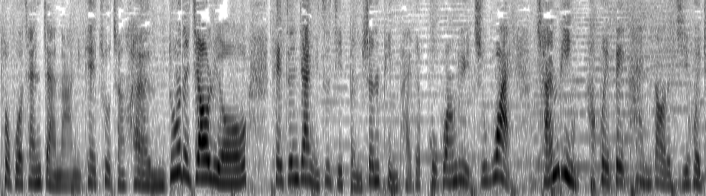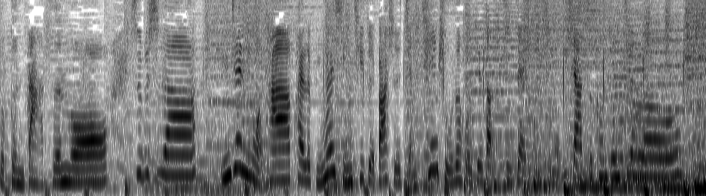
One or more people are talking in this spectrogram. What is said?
透过参展呐、啊，你可以促成很多的交流，可以增加你自己本身品牌的曝光率之外，产品还会被看到的机会就更大增喽，是不是啊？迎接你我他，快乐平安行，七嘴八舌讲清楚，乐活街道自在同行，我们下次空中见喽。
